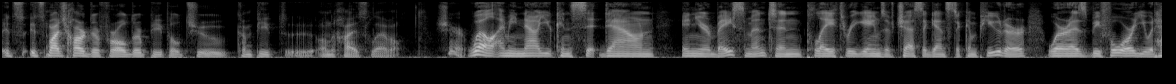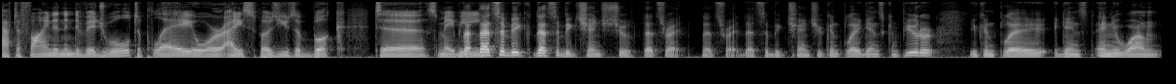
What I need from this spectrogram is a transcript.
it's it's much harder for older people to compete on the highest level. Sure. Well, I mean, now you can sit down in your basement and play three games of chess against a computer, whereas before you would have to find an individual to play, or I suppose use a book to maybe. That, that's a big that's a big change too. That's right. That's right. That's a big change. You can play against computer. You can play against anyone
